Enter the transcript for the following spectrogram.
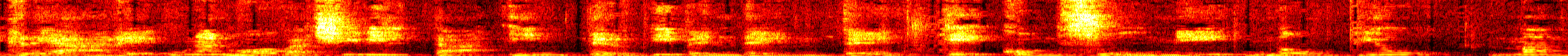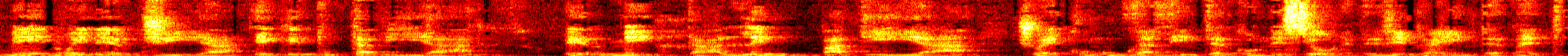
creare una nuova civiltà interdipendente che consumi non più ma meno energia e che tuttavia permetta l'empatia, cioè comunque all'interconnessione, per esempio a internet,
